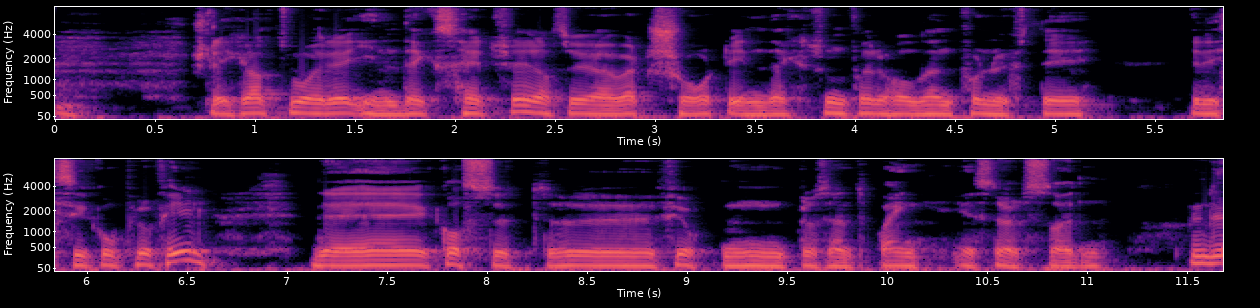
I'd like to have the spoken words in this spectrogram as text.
Mm. Slik at våre indekshedger, altså vi har vært short indeksen for å holde en fornuftig risikoprofil, det kostet 14 eh, prosentpoeng i størrelsesorden. Men du,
